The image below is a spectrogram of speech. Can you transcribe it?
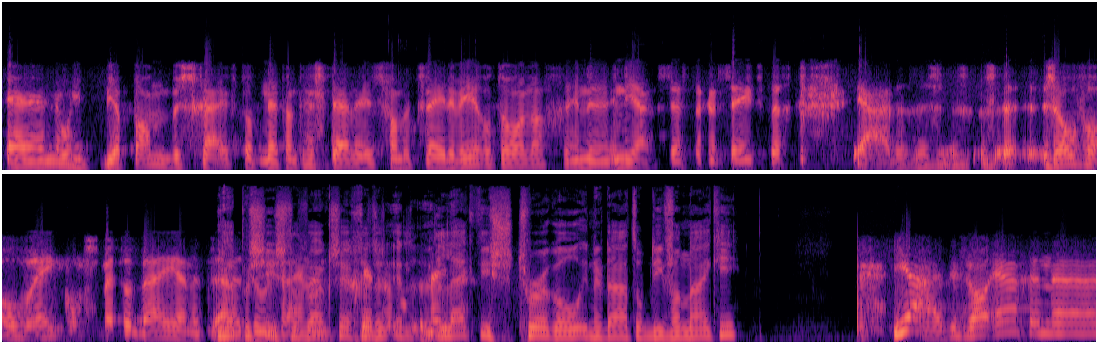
En hoe Japan beschrijft dat net aan het herstellen is van de Tweede Wereldoorlog in de, in de jaren 60 en 70. Ja, dat is, is, zoveel overeenkomsten met wat wij aan het, ja, aan het precies, doen zijn. dat wou ik zeggen. lijkt die struggle inderdaad op die van Nike? Ja, het is wel erg een, uh,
